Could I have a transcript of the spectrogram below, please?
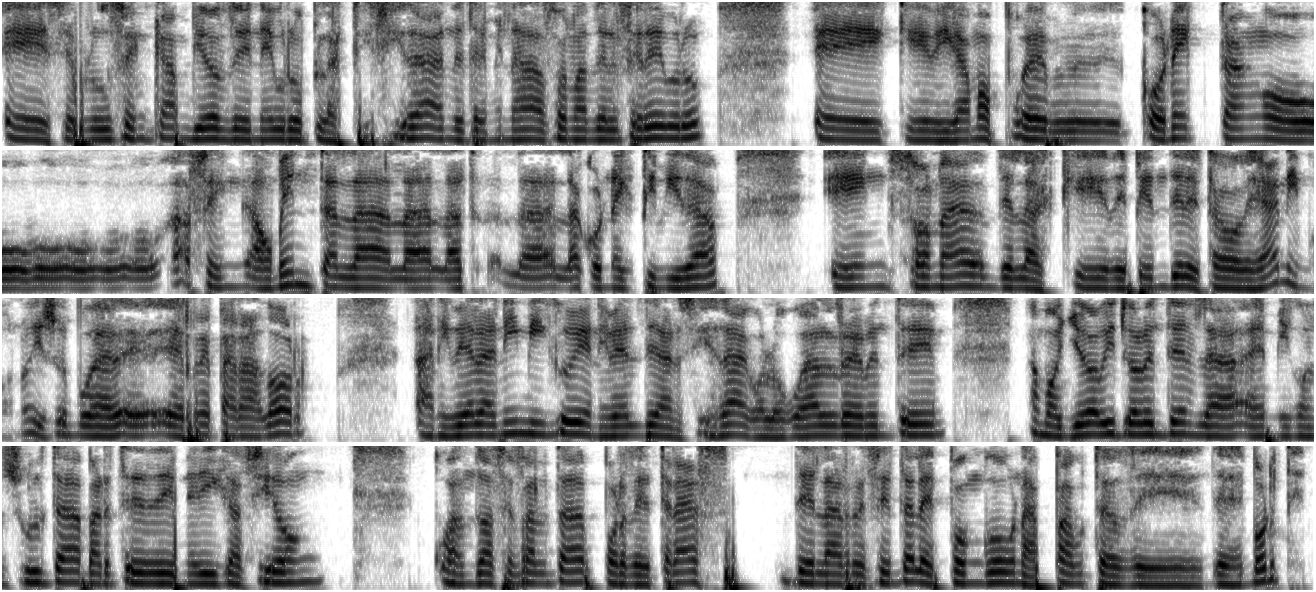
eh, se producen cambios de neuroplasticidad en determinadas zonas del cerebro eh, que, digamos, pues conectan o, hacen, aumentan la, la, la, la, conectividad en zonas de las que depende el estado de ánimo, ¿no? Y eso pues es reparador a nivel anímico y a nivel de ansiedad, con lo cual realmente, vamos, yo habitualmente en, la, en mi consulta, aparte de medicación, cuando hace falta, por detrás de la receta les pongo unas pautas de deporte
